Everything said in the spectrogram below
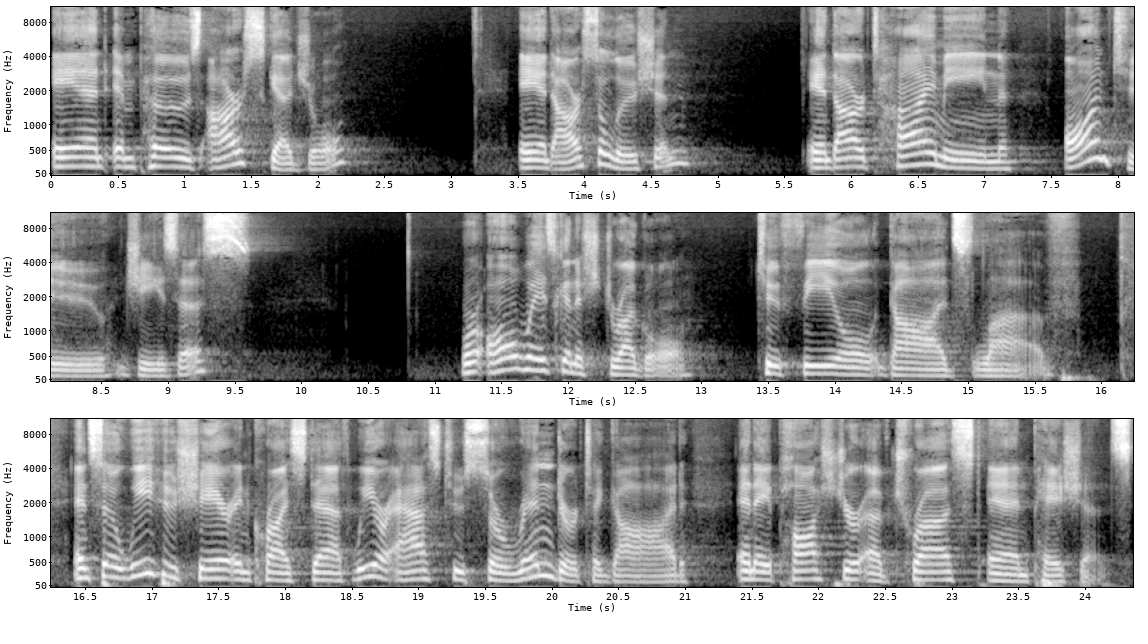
and impose our schedule and our solution and our timing onto Jesus, we're always going to struggle to feel God's love. And so we who share in Christ's death, we are asked to surrender to God in a posture of trust and patience.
